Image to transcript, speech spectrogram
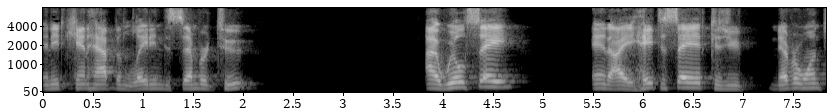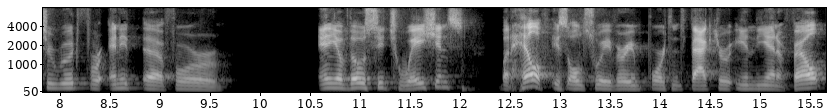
and it can happen late in December too. I will say And I hate to say it because you never want to root for any uh, for any of those situations, but health is also a very important factor in the NFL.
